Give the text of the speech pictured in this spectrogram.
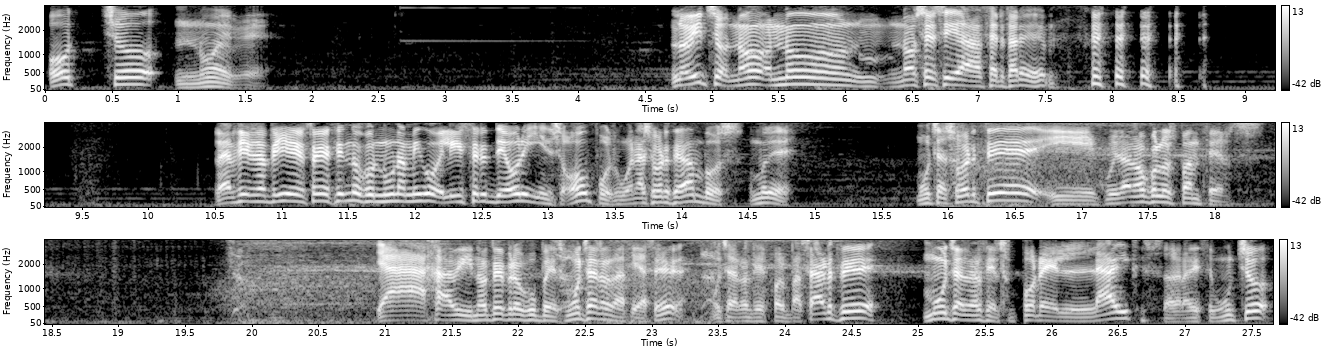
8, 9. Lo dicho, no, no, no sé si acertaré. ¿eh? Gracias a ti, estoy haciendo con un amigo el Easter de Origins. Oh, pues buena suerte a ambos, hombre. Mucha suerte y cuidado con los Panzers. Ya, Javi, no te preocupes. Muchas gracias, ¿eh? Muchas gracias por pasarte. Muchas gracias por el like, se agradece mucho.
